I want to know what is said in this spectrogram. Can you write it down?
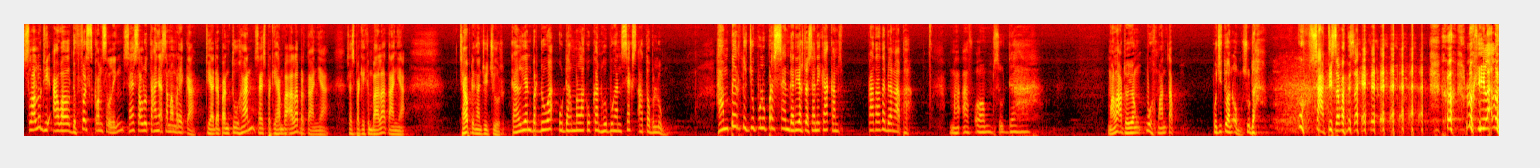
Selalu di awal the first counseling, saya selalu tanya sama mereka. Di hadapan Tuhan, saya sebagai hamba Allah bertanya, saya sebagai gembala tanya, jawab dengan jujur, kalian berdua udah melakukan hubungan seks atau belum? Hampir 70% dari yang sudah saya nikahkan, rata-rata bilang apa? Maaf om, sudah. Malah ada yang, wah mantap, puji Tuhan om, sudah. Uh, sadis sama saya. lu gila lu.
